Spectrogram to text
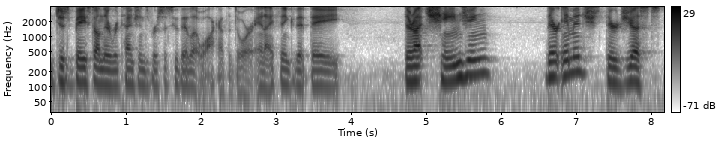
just based on their retentions versus who they let walk out the door. And I think that they they're not changing their image; they're just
